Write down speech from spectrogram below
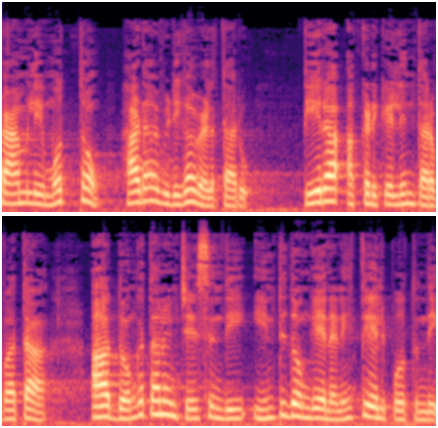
ఫ్యామిలీ మొత్తం హడావిడిగా వెళతారు. తీరా అక్కడికెళ్ళిన తర్వాత ఆ దొంగతనం చేసింది ఇంటి దొంగేనని తేలిపోతుంది.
